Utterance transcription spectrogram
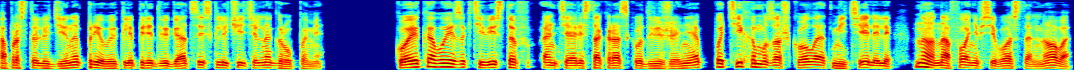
а простолюдины привыкли передвигаться исключительно группами. Кое-кого из активистов антиаристократского движения по-тихому за школой отметелили, но на фоне всего остального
